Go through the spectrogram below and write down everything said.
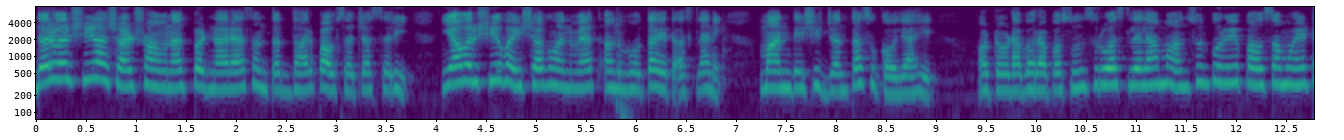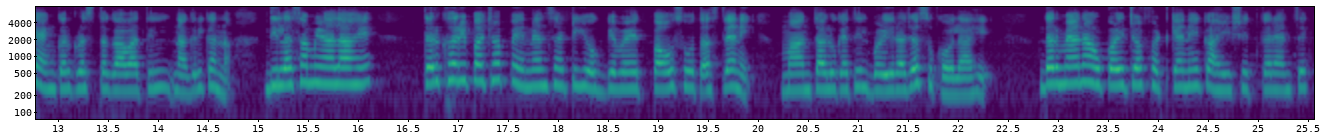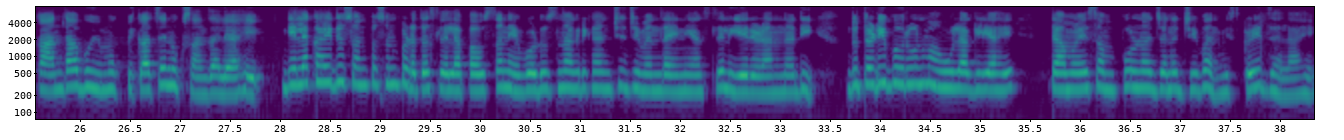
दरवर्षी आषाढ श्रावणात पडणाऱ्या संततधार पावसाच्या सरी यावर्षी वैशाख वनव्यात अनुभवता येत असल्याने मानदेशी जनता सुकवली आहे. आठवडाभरापासून सुरू असलेल्या मान्सूनपूर्वी पावसामुळे टँकरग्रस्त गावातील नागरिकांना दिलासा मिळाला आहे. तर खरीपाच्या पेरण्यांसाठी योग्य वेळेत पाऊस होत असल्याने मान तालुक्यातील बळीराजा सुकवला आहे. दरम्यान अवकाळीच्या फटक्याने काही शेतकऱ्यांचे कांदा भुईमुग पिकाचे नुकसान झाले आहे. गेल्या काही दिवसांपासून पडत असलेल्या पावसाने वडूज नागरिकांची जीवनदायिनी असलेली येरळा नदी दुतडी भरून वाहू लागली आहे. त्यामुळे संपूर्ण जनजीवन विस्कळीत झालं आहे.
